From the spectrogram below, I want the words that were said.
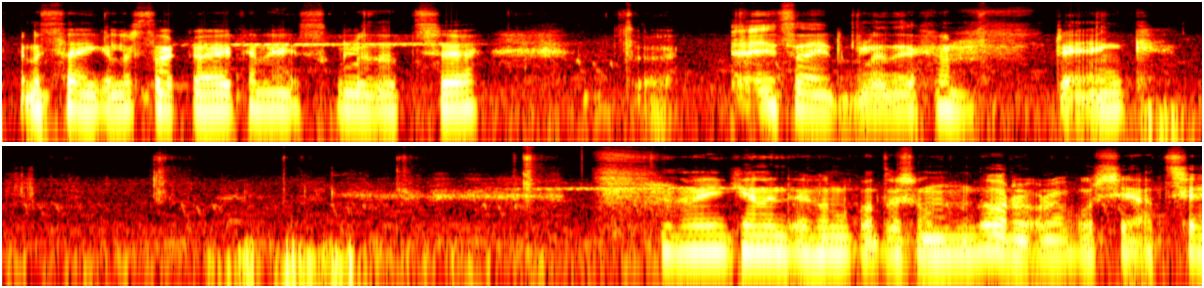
এখানে সাইকেলের চাকা, এখানে স্কুলে যাচ্ছে। তো এই সাইডগুলো দেখুন, ট্যাঙ্ক। এইখানে দেখুন কত সুন্দর ওরা বসে আছে।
